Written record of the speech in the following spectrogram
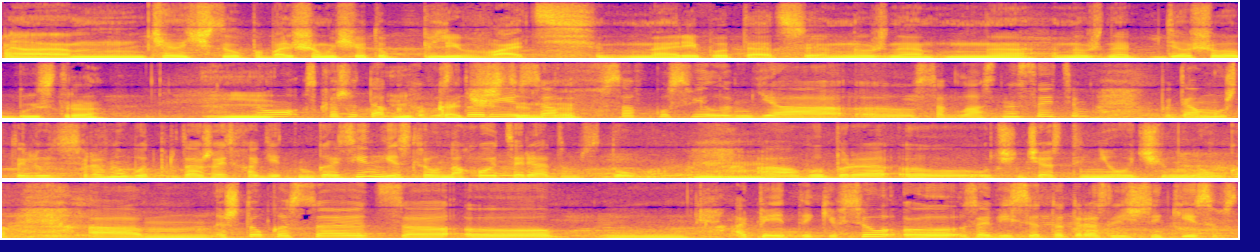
Человечеству, по большому счету, плевать на репутацию. Нужно, нужно дешево, быстро и ну, скажи так, в истории со, со вкусвиллом я э, согласна с этим, потому что люди все равно будут продолжать ходить в магазин, если он находится рядом с домом. Mm-hmm. Выбора э, очень часто не очень много. А, что касается, э, опять-таки, все э, зависит от различных кейсов.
